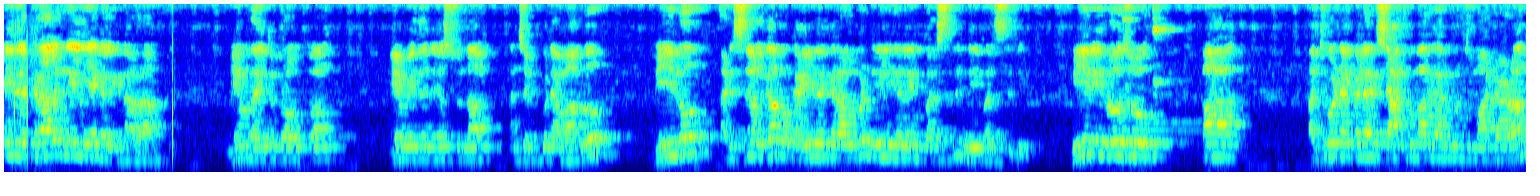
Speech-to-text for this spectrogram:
ఐదు ఎకరాలకు నీళ్ళు ఇవ్వగలిగినారా మేము రైతు ప్రభుత్వం మేము ఏదో చేస్తున్నాం అని చెప్పుకునే వాళ్ళు మీరు అడిషనల్గా ఒక ఐదు ఎకరాలు కూడా నీళ్ళు ఇవ్వలేని పరిస్థితి మీ పరిస్థితి. మీరు ఈరోజు మా పచ్చిగొండ ఎమ్మెల్యే శ్యామ్ కుమార్ గారి గురించి మాట్లాడడం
